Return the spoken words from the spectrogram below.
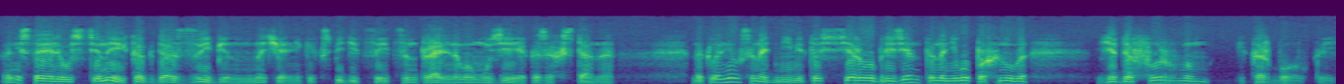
Они стояли у стены, и когда Зыбин, начальник экспедиции Центрального музея Казахстана, наклонился над ними, то с серого брезента на него пахнуло едоформом и карболкой.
